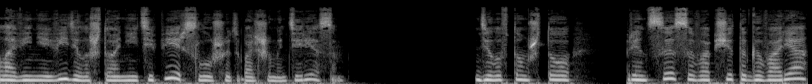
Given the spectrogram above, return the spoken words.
Лавиния видела, что они и теперь слушают с большим интересом. Дело в том, что принцессы, вообще-то говоря,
